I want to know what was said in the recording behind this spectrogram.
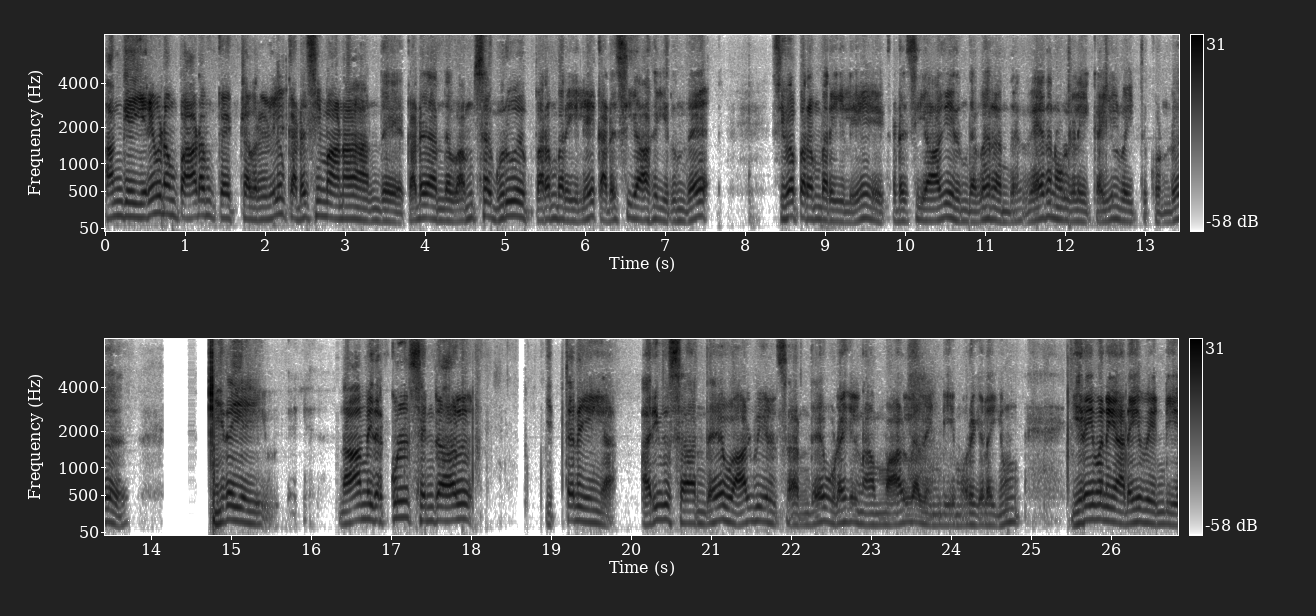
அங்கே இறைவனம் பாடம் கேட்டவர்களில் கடைசிமான அந்த கட அந்த வம்ச குரு பரம்பரையிலே கடைசியாக இருந்த சிவபரம்பரையிலே கடைசியாக இருந்தவர் அந்த வேத நூல்களை கையில் வைத்து கொண்டு இதை நாம் இதற்குள் சென்றால் இத்தனை அறிவு சார்ந்த வாழ்வியல் சார்ந்த உலகில் நாம் வாழ வேண்டிய முறைகளையும் இறைவனை அடைய வேண்டிய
